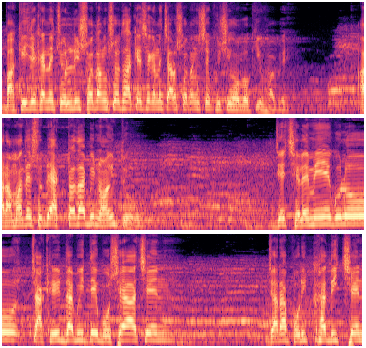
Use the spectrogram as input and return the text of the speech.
বাকি যেখানে চল্লিশ শতাংশ থাকে, সেখানে চার শতাংশে খুশি হব কীভাবে? আর আমাদের শুধু একটা দাবি নয় তো, যে ছেলে মেয়েগুলো চাকরির দাবিতে বসে আছেন যারা পরীক্ষা দিচ্ছেন,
